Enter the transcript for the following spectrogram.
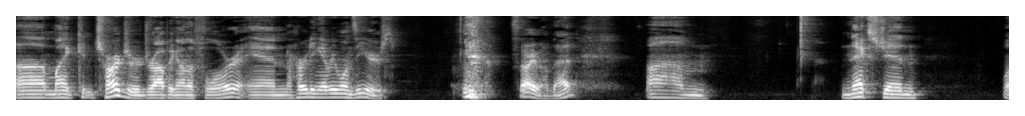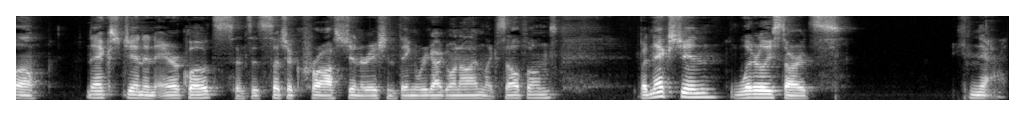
uh, my charger dropping on the floor and hurting everyone's ears. Sorry about that. Um, next gen, well, next gen in air quotes, since it's such a cross generation thing we got going on, like cell phones. But next gen literally starts now.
